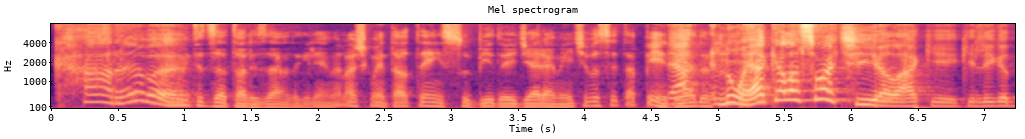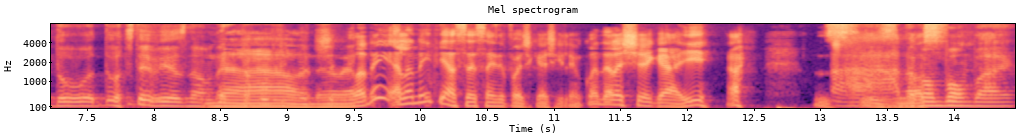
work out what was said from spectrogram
Caramba! Muito desatualizado, Guilherme. Elástico Mental tem subido aí diariamente e você tá É a- perdendo. não é aquela sua tia lá que, que liga du- duas TVs, não, né? Não, não. Ela nem, ela nem tem acesso ainda ao podcast, Guilherme. Quando ela chegar aí. os, Ah, os nós vamos bombar.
